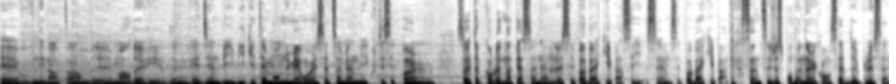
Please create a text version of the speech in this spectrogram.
Euh, vous venez d'entendre euh, Mort de rire de Radiant Baby, qui était mon numéro un cette semaine. Mais écoutez, c'est pas un, c'est un top complètement personnel. Là, c'est pas backé par CISM, c'est pas backé par personne. C'est juste pour donner un concept de plus à,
